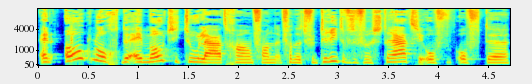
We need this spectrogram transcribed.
en ook nog de emotie toelaat gewoon van, van het verdriet of de frustratie of, of de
